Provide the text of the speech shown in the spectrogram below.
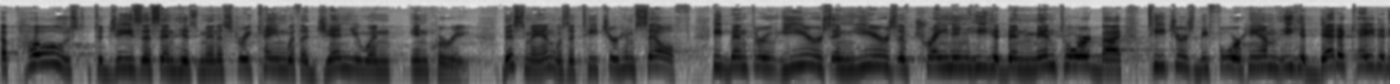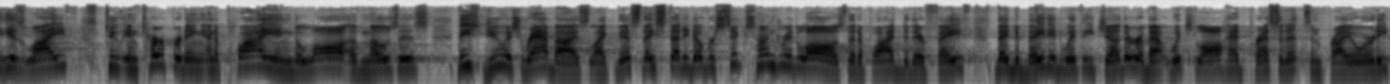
opposed to Jesus and his ministry came with a genuine inquiry. This man was a teacher himself. He'd been through years and years of training. He had been mentored by teachers before him. He had dedicated his life to interpreting and applying the law of Moses. These Jewish rabbis, like this, they studied over 600 laws that applied to their faith. They debated with each other about which law had precedence and priority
